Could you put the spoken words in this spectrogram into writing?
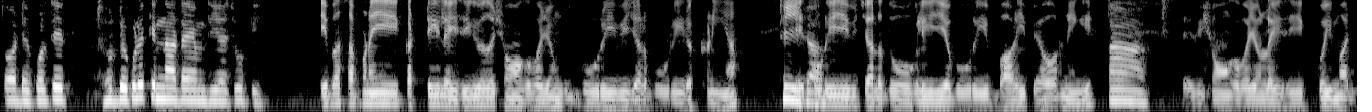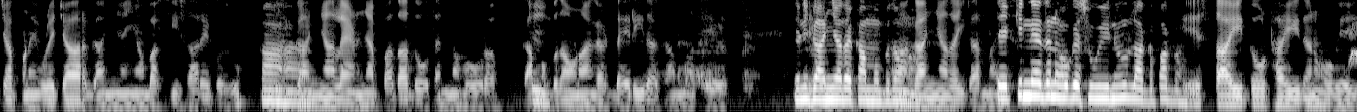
ਤੁਹਾਡੇ ਕੋਲ ਤੇ ਤੁਹਾਡੇ ਕੋਲੇ ਕਿੰਨਾ ਟਾਈਮ ਦੀ ਆ ਝੋਟੀ? ਇਹ ਬਸ ਆਪਣੀ ਕੱਟੀ ਲਈ ਸੀਗੀ ਉਦੋਂ ਸ਼ੌਂਕ ਵਜੋਂ ਬੂਰੀ ਵੀ ਚੱਲ ਬੂਰੀ ਰੱਖਣੀ ਆ। ਇਹ ਠੀਕ ਆ। ਥੋੜੀ ਜਿਹੀ ਵੀ ਚੱਲ ਦੋਗਲੀ ਜੀ ਆ ਬੂਰੀ ਬਾਹਲੀ ਪਿਓਰ ਨਹੀਂਗੀ ਹਾਂ। ਤੇ ਵੀ ਸ਼ੌਂਕ ਵਜੋਂ ਲਈ ਸੀ ਕੋਈ ਮੱਝ ਆਪਣੇ ਕੋਲੇ ਚਾਰ ਗਾਈਆਂ ਹੀ ਆ ਬਾਕੀ ਸਾਰੇ ਪਸ਼ੂ। ਹਾਂ, ਹਾਂ। ਗਾਈਆਂ ਲੈਣੀਆਂ ਪਤਾ ਦੋ ਤਿੰਨ ਹੋਰ ਕੰਮ ਠੀਕ। ਵਧਾਉਣਾਗਾ ਡੈਰੀ ਦਾ ਕੰਮ ਆ ਸੇਲ। ਯਾਨੀ ਗਾਈਆਂ ਦਾ ਕੰਮ ਹਾਂ ਵਧਾਉਣਾ। ਗਾਈਆਂ ਦਾ ਹੀ ਕਰਨਾ ਤੇ ਜੀ। ਕਿੰਨੇ ਦਿਨ ਹੋ ਗਏ ਸੂਈ ਨੂੰ ਲਗਭਗ? ਇਹ 27 ਤੋਂ 28 ਦਿਨ ਹੋ ਗਏ ਜੀ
